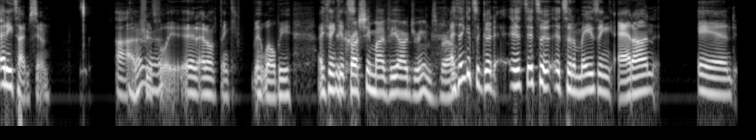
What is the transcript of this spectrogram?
anytime soon. Uh, right. truthfully, I don't think it will be. I think You're it's crushing my VR dreams, bro. I think it's a good it's it's a it's an amazing add-on and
